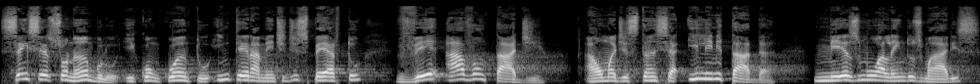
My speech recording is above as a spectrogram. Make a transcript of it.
Sem ser sonâmbulo e conquanto inteiramente desperto, vê à vontade, a uma distância ilimitada, mesmo além dos mares,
